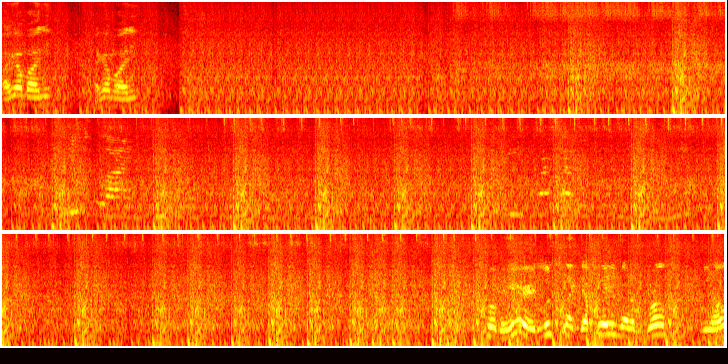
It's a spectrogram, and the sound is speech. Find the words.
I got money. I got money. From here, it looks like they're playing on a drum, you know?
